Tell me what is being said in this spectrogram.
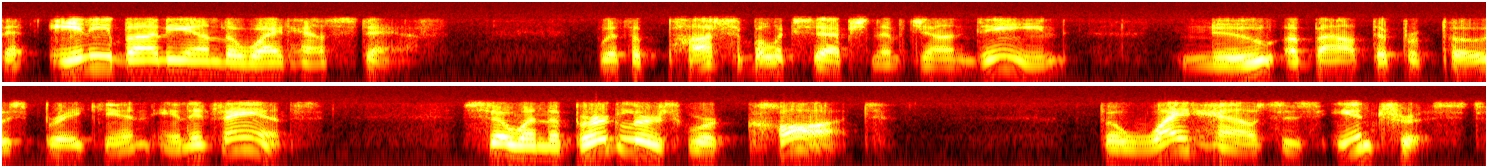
that anybody on the White House staff, with a possible exception of John Dean, knew about the proposed break in in advance. So when the burglars were caught, the White House's interest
